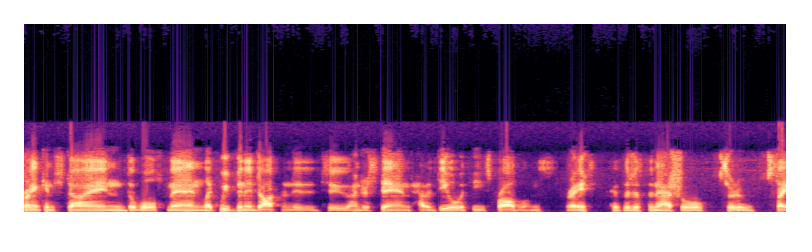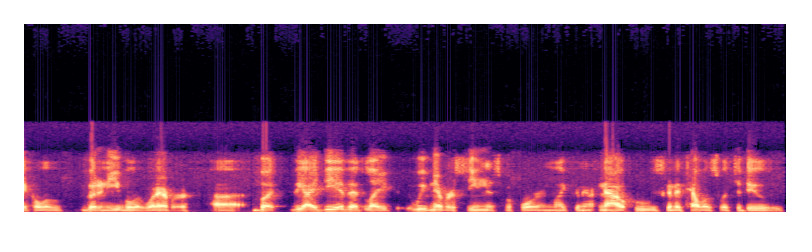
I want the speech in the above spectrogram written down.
Frankenstein, the Wolfman, like we've been indoctrinated to understand how to deal with these problems, right? Because they're just the natural sort of cycle of good and evil or whatever. Uh, but the idea that like we've never seen this before and like you know, now who's going to tell us what to do is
